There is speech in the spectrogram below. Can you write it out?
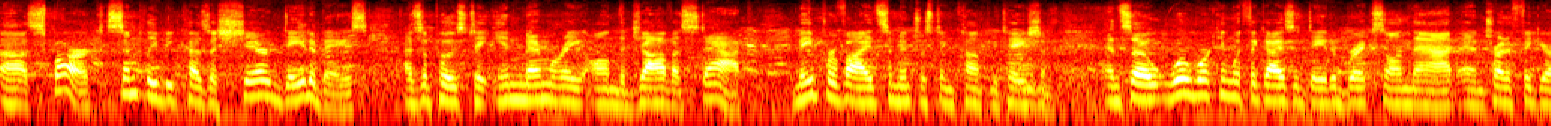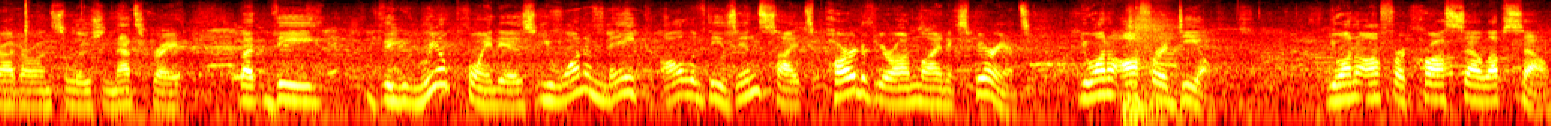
uh, Spark simply because a shared database, as opposed to in-memory on the Java stack, may provide some interesting computation. And so we're working with the guys at Databricks on that and trying to figure out our own solution, that's great. But the, the real point is you want to make all of these insights part of your online experience. You want to offer a deal. You want to offer a cross-sell, upsell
